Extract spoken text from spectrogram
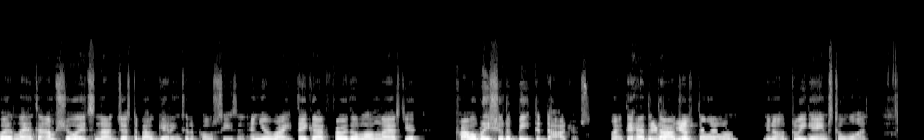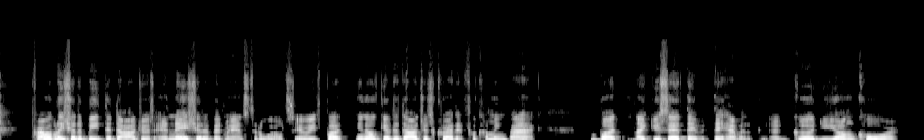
for Atlanta, I'm sure it's not just about getting to the postseason. And you're right, they got further along last year. Probably should have beat the Dodgers, right? They had the they Dodgers were, yep. down, you know, three games to one probably should have beat the Dodgers and they should have advanced to the World Series. But you know, give the Dodgers credit for coming back. But like you said, they they have a, a good young core.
